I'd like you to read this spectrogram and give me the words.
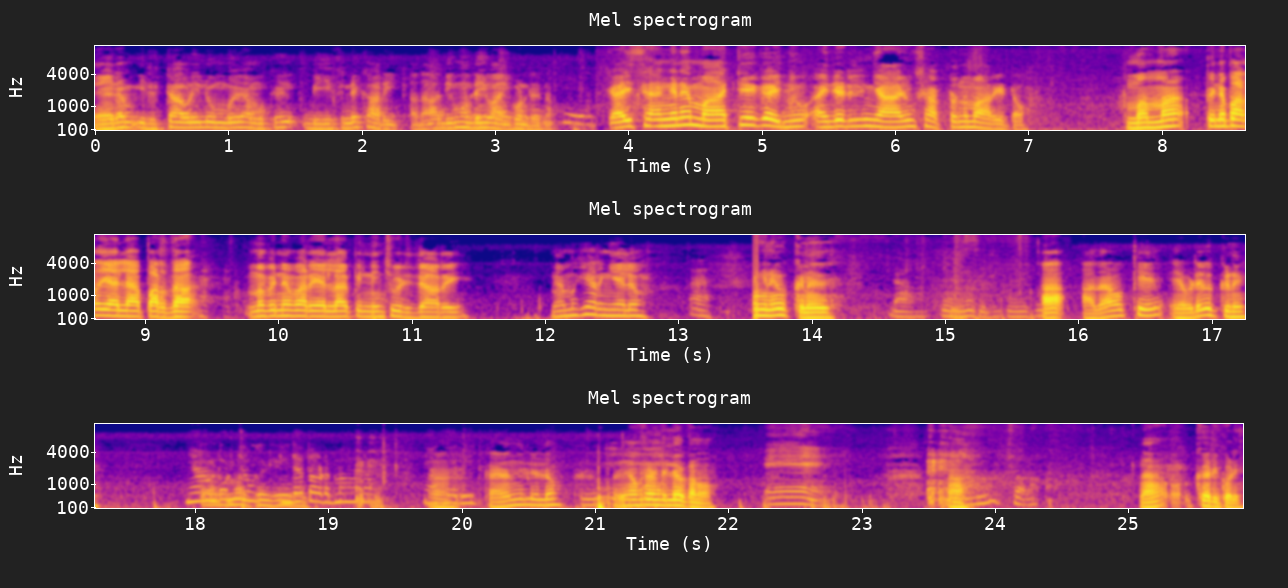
നേരം ഇരുട്ടാവണതിന് മുമ്പ് നമുക്ക് ബീഫിന്റെ കറി അത് ആദ്യം കൊണ്ടുപോയി വാങ്ങിക്കൊണ്ടിരണം ഗൈസ് അങ്ങനെ മാറ്റിയൊക്കെ കഴിഞ്ഞു. അതിന്റെ ഇടയിൽ ഞാനും ഷർട്ടൊന്ന് മാറിയിട്ടോ ഉമ്മ പിന്നെ പറയല്ല പർദ ഉമ്മ പിന്നെ പറയല്ല പിന്നെയും ചുരിദാറ്. നമുക്ക് ഇറങ്ങിയാലോ? എങ്ങനെ വെക്കണത്? ആ അതാ ഓക്കെ. എവിടെ വെക്കണ്? കാണുന്നില്ലല്ലോ ഞാൻ ഫ്രണ്ടിൽ വെക്കണോ? ആ. എന്നാ കയറിക്കോളി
